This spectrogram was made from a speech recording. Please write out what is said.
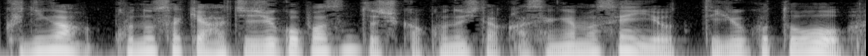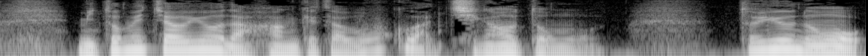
国がこの先85%しかこの人は稼げませんよっていうことを認めちゃうような判決は僕は違うと思う。というのを、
